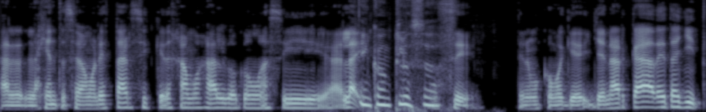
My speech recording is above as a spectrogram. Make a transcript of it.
la gente se va a molestar si es que dejamos algo como así al aire. Inconcluso. Sí. Tenemos como que llenar cada detallito.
